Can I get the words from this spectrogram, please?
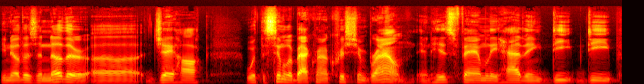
you know, there's another uh, Jayhawk with a similar background, Christian Braun, and his family having deep, deep.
